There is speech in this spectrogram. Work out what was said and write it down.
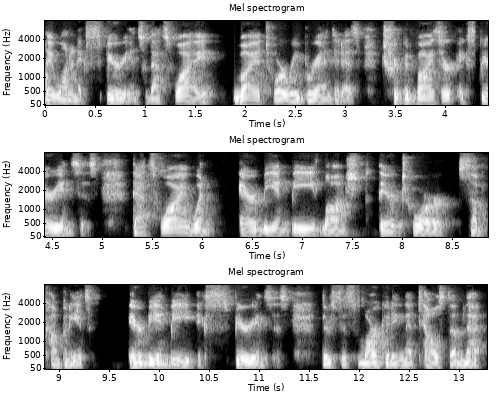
They want an experience. So that's why Viator rebranded as TripAdvisor Experiences. That's why when Airbnb launched their tour sub company, it's Airbnb Experiences. There's this marketing that tells them that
